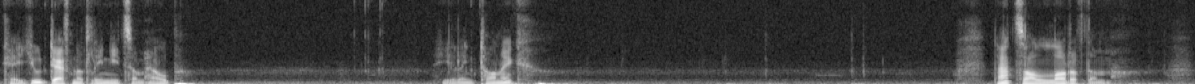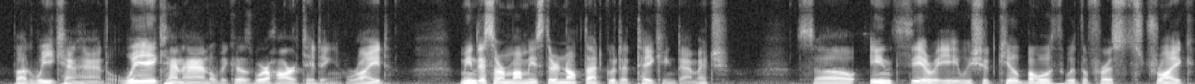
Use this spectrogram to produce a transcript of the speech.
Okay, you definitely need some help. Healing tonic. That's a lot of them. But we can handle. We can handle because we're hard hitting, right? I mean, these are mummies. They're not that good at taking damage. So, in theory, we should kill both with the first strike.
